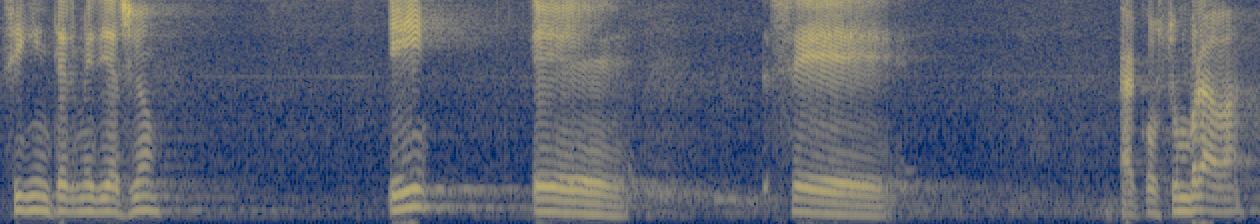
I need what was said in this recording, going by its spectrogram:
sin intermediación, y eh, se acostumbraba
